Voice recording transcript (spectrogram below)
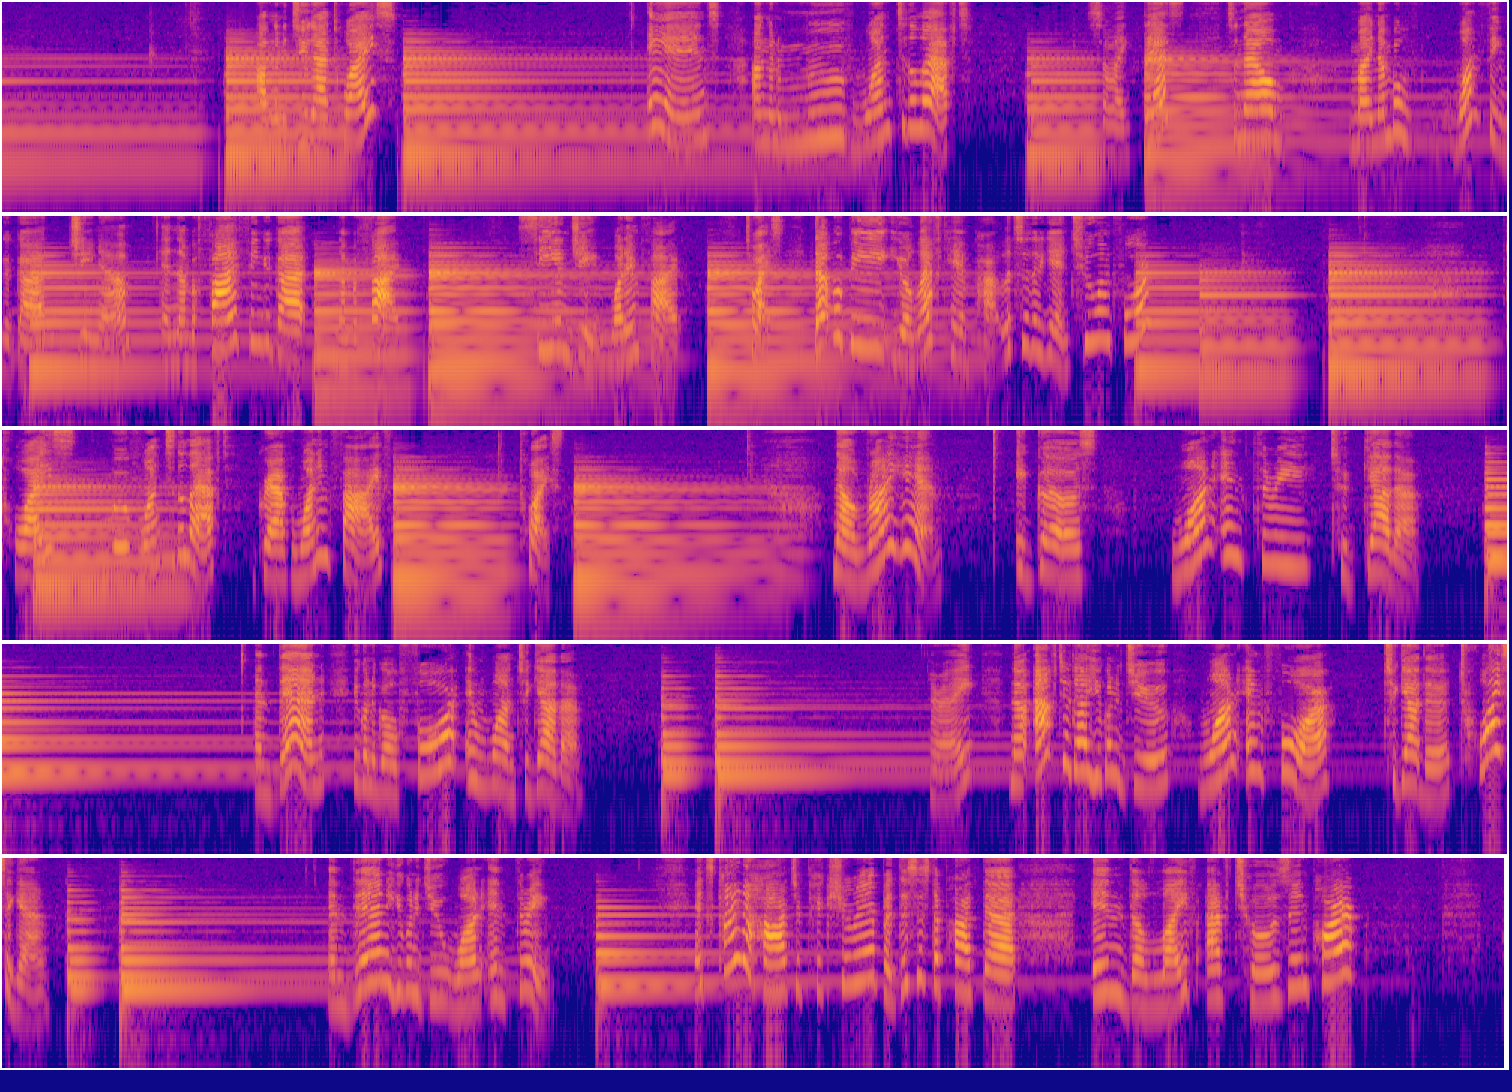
I'm to do that twice. And I'm to move one to the left. So like this. So now my number one finger got G now. And number five finger got number five. C and G, one and five. Twice. That would be your left hand part. Let's do that again. Two and four. Twice. Move one to the left. Grab one and five. Twice. Now, right hand, it goes one and three together. And then you're going to go four and one together. Now after that, you're going to do 1 and 4 together twice again. And then you're going to do 1 and 3. It's kind of hard to picture it, but this is the part that in the life I've chosen part.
